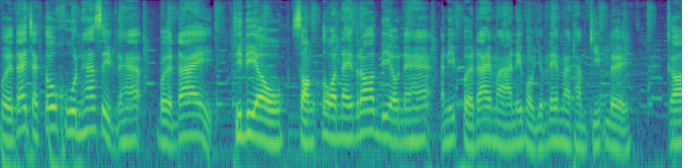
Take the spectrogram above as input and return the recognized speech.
เปิดได้จากตู้คูณ 50 นะฮะ เปิดได้ทีเดียว 2 ตัวในรอบเดียวนะฮะ อันนี้เปิดได้มานี่ผมยังไม่ได้มาทำคลิปเลย ก็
